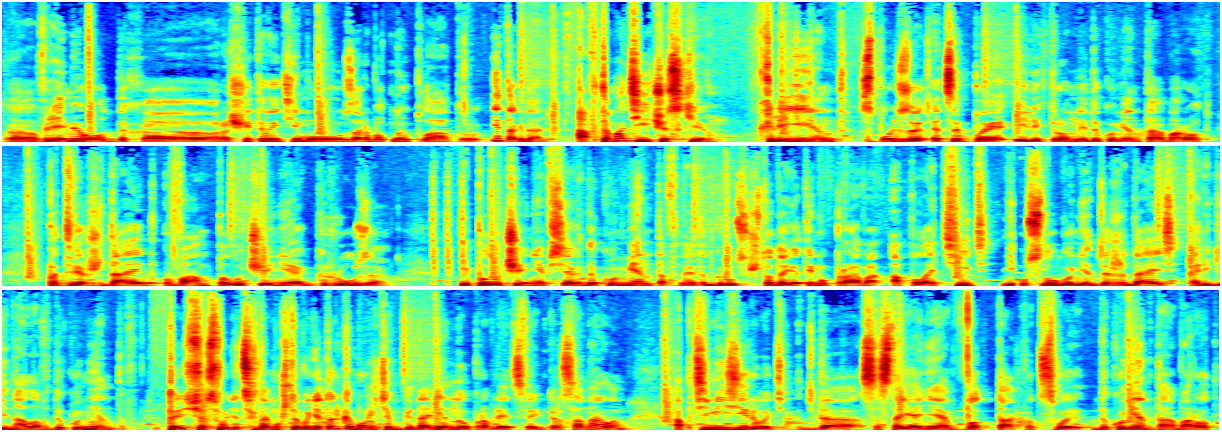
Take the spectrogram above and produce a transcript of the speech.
э, время отдыха, рассчитываете ему заработную плату и так далее. Автоматически клиент, используя ЭЦП и электронный документооборот, подтверждает вам получение груза и получение всех документов на этот груз, что дает ему право оплатить услугу, не дожидаясь оригиналов документов. То есть все сводится к тому, что вы не только можете мгновенно управлять своим персоналом, оптимизировать до состояния вот так вот свой документооборот,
